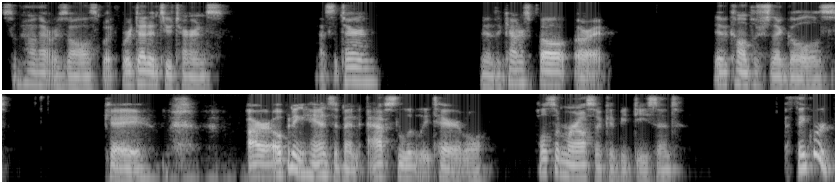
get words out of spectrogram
Somehow that resolves, but we're dead in two turns. That's the turn. We have the counterspell. Alright. They've accomplished their goals. Okay. Our opening hands have been absolutely terrible. Pulse of Murasa could be decent. I think we're,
